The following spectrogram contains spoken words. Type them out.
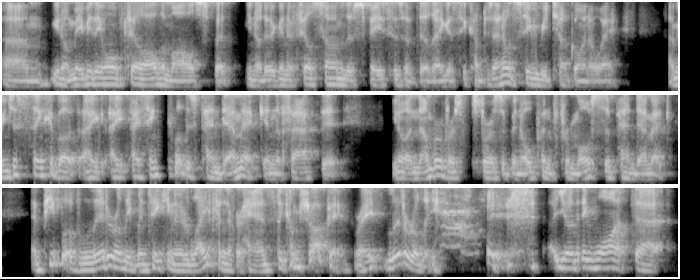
um, you know, maybe they won't fill all the malls, but you know, they're going to fill some of the spaces of the legacy companies. I don't see retail going away. I mean, just think about I, I, I think about this pandemic and the fact that you know a number of our stores have been open for most of the pandemic, and people have literally been taking their life in their hands to come shopping. Right, literally. you know, they want that.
